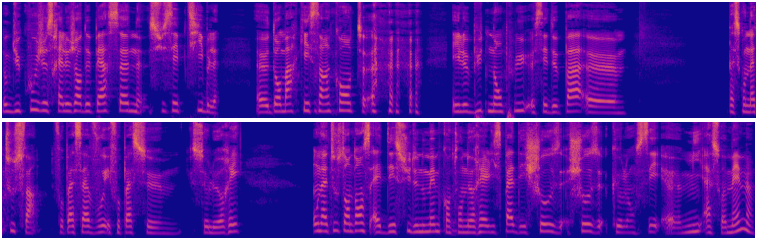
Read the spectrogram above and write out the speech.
Donc du coup, je serais le genre de personne susceptible euh, d'en marquer 50. Et le but non plus, c'est de pas, euh, parce qu'on a tous, enfin, faut pas s'avouer, faut pas se, se leurrer. On a tous tendance à être déçus de nous-mêmes quand on ne réalise pas des choses, choses que l'on s'est euh, mis à soi-même.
